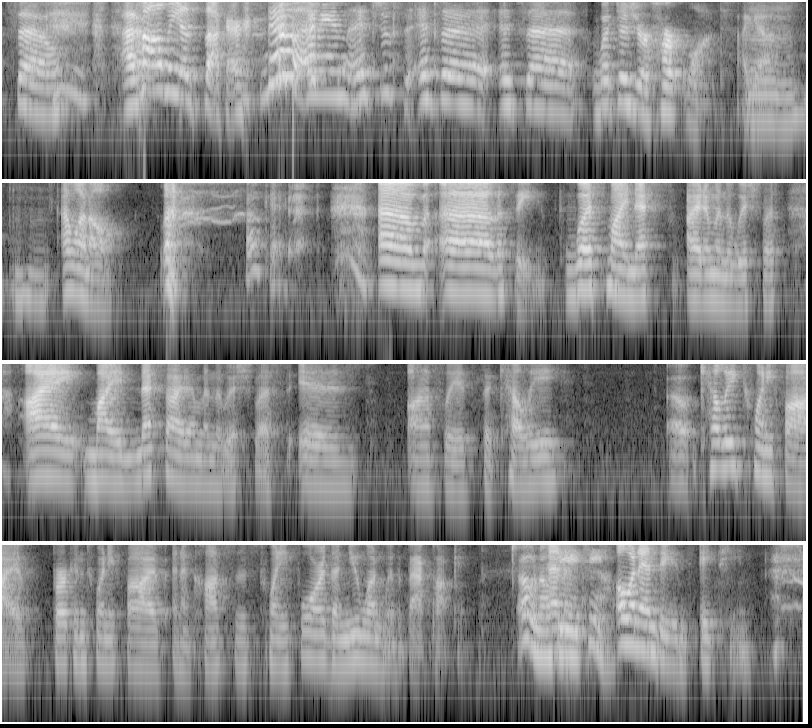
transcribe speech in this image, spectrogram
So I Call me a sucker. no, I mean it's just it's a it's a what does your heart want? I guess. Mm-hmm. Mm-hmm. I want all. Okay. um, uh, let's see. What's my next item in the wish list? I my next item in the wish list is honestly it's the Kelly uh, Kelly 25, Birkin 25, and a Constance 24, the new one with a back pocket. Oh no, And- the eighteen. Oh, and then the 18.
